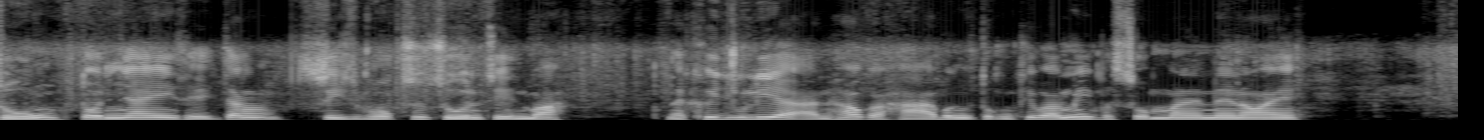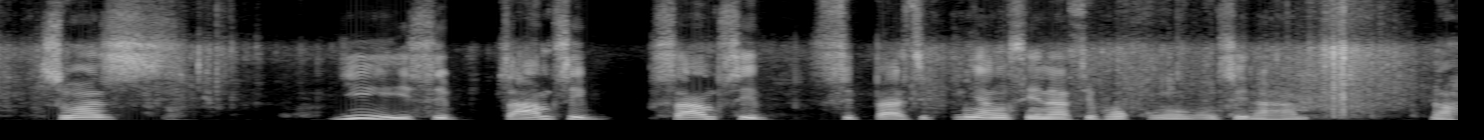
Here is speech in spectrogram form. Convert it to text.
สูงต้นใหญ่สิจังสี่สิบหกศูนย์ศูนย์สินบ่นั่นคือยูเรียอันเฮาก็หาเบิ่งตรงที่ว่ามีผสมมาน้อยๆส่วน ยี่สิบสามสิบสามสิบสิบแปดสิบยังสินะสิบหกองสินะครับเนาะ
